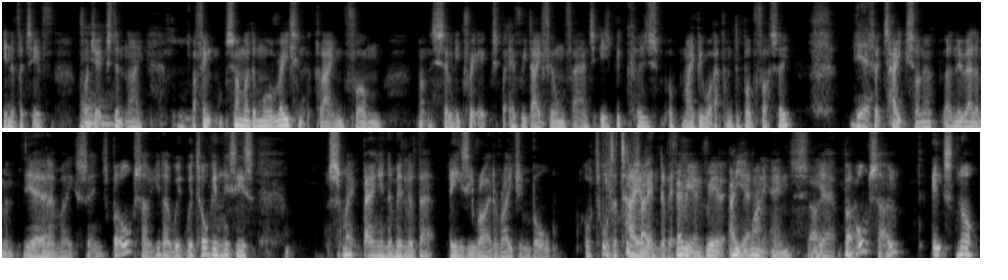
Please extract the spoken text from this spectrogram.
innovative projects, mm. didn't they? Mm. I think some of the more recent acclaim from not necessarily critics but everyday film fans is because of maybe what happened to Bob Fosse. Yeah. So it takes on a, a new element. Yeah, that makes sense. But also, you know, we, we're talking this is smack bang in the middle of that Easy Rider Raging Bull, or towards the tail Very- end of it. Very end, really. 81 it ends. So, yeah, but also, it's not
